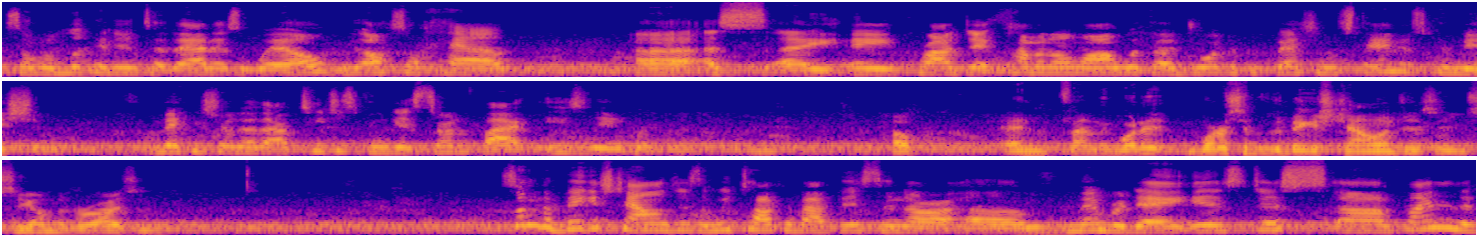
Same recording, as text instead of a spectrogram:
so we're looking into that as well. We also have uh, a, a, a project coming along with our Georgia Professional Standards Commission, making sure that our teachers can get certified easily and quickly. Oh, and finally, what are, what are some of the biggest challenges that you see on the horizon? Some of the biggest challenges, and we talked about this in our um, member day, is just uh, finding the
